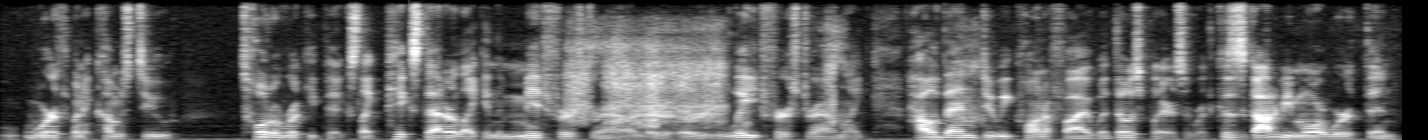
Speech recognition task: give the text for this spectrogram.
worth when it comes to total rookie picks? Like picks that are like in the mid first round or, or late first round. Like how then do we quantify what those players are worth? Because it's got to be more worth than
